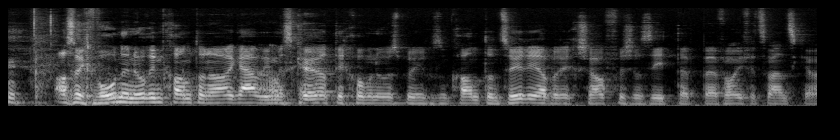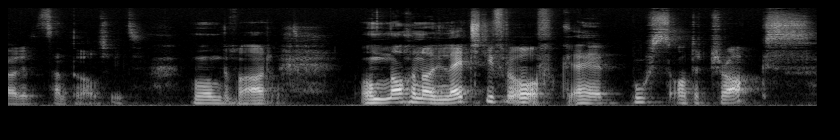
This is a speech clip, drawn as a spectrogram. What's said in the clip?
also ich wohne nur im Kanton Aargau, wie okay. man es gehört. Ich komme ursprünglich aus dem Kanton Zürich, aber ich arbeite schon seit etwa 25 Jahren in der Zentralschweiz. Wunderbar. Und nachher noch die letzte Frage, äh, Bus oder Trucks?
